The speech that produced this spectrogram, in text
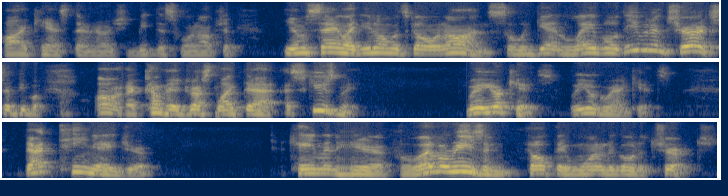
oh, I can't stand her. I should beat this one up. You know what I'm saying? Like, you know what's going on. So again, labeled, even in church, that people, oh, they come here dressed like that. Excuse me. Where are your kids? Where are your grandkids? That teenager came in here for whatever reason, felt they wanted to go to church.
